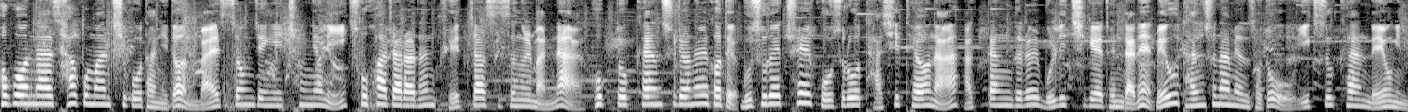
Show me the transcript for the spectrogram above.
허구한 날 사고만 치고 다니던 말썽쟁이 청년이 소화자라는 괴짜 스승을 만나 혹독한 수련을 거듭 무술의 최고수로 다시 태어나 악당들을 물리치게 된다는 매우 단순하면서도 익숙한 내용인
